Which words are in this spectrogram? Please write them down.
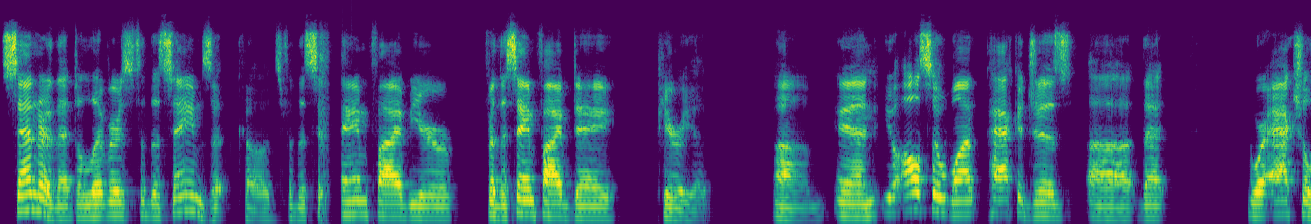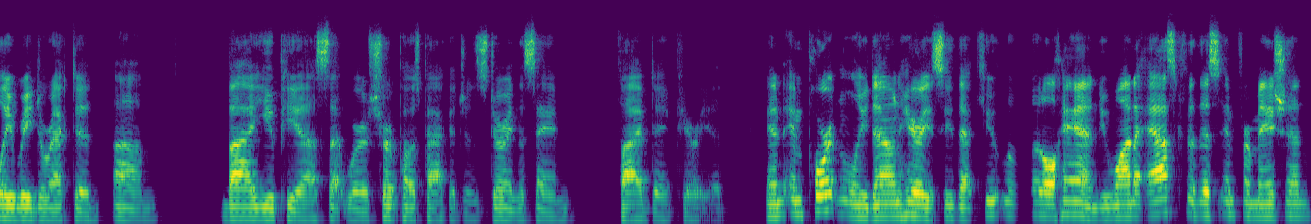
center that delivers to the same zip codes for the same five year, for the same five day period. Um, and you also want packages uh, that were actually redirected um, by UPS that were SurePost packages during the same five day period. And importantly, down here, you see that cute little hand. You want to ask for this information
